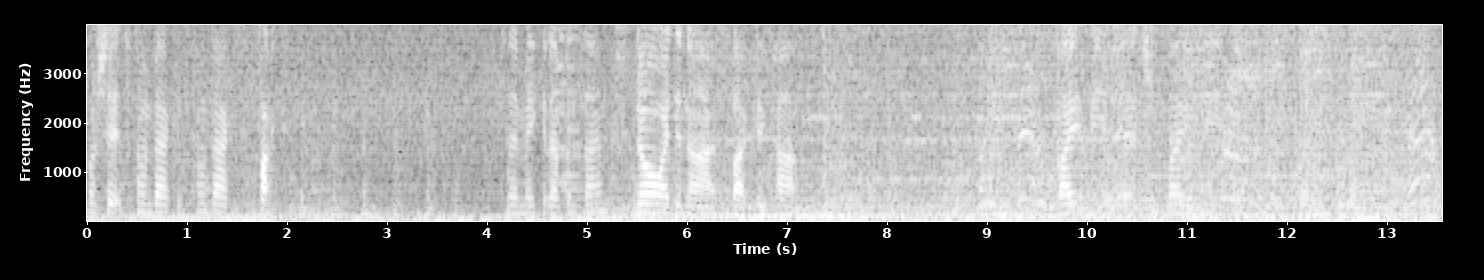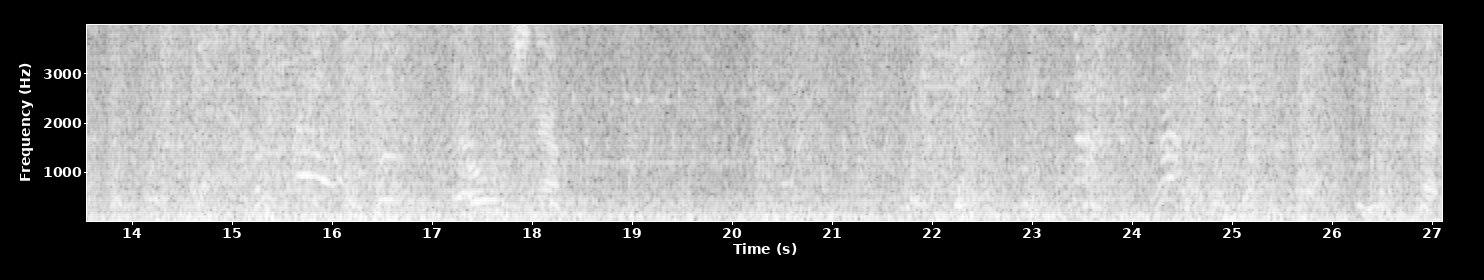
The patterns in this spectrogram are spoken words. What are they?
Oh shit, it's coming back, it's coming back. Fuck! Did I make it up in time? No, I did not. Fuck, caught me. Fight me, bitch. Fight me. Oh, snap. X.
